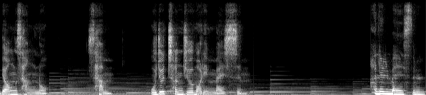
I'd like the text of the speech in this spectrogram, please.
명상록 3. 우주천주 머린 말씀 하늘 말씀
